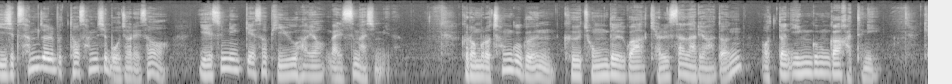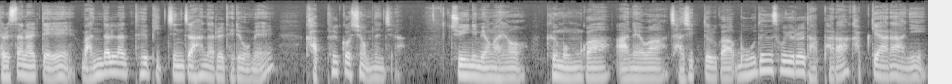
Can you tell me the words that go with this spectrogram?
23절부터 35절에서 예수님께서 비유하여 말씀하십니다. 그러므로 천국은 그 종들과 결산하려 하던 어떤 임금과 같으니 결산할 때에 만달란트 빚진 자 하나를 데려오매 갚을 것이 없는지라. 주인이 명하여 그 몸과 아내와 자식들과 모든 소유를 다 팔아 갚게 하라 하니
